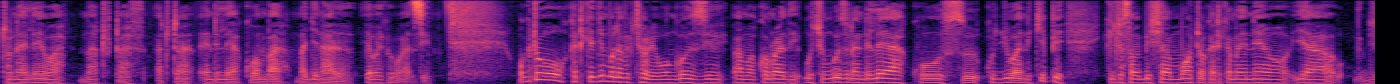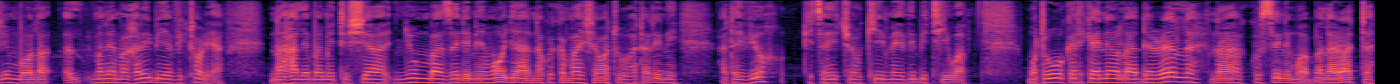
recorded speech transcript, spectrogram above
tunaelewa na tutaendelea kuomba majina hayo yawekwe wazi. Wakati huu katika jimbo la Victoria, uongozi ama kwa mradhi, uchunguzi unaendelea kuhusu kujua ni kipi kilichosababisha moto katika maeneo ya jimbo la maeneo ya magharibi ya Victoria, na hali ambayo imetishia nyumba zaidi ya mia moja na kuweka maisha ya watu hatarini. Hata hivyo kisa hicho kimedhibitiwa. Moto huo katika eneo la Derel na kusini mwa Ballarat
